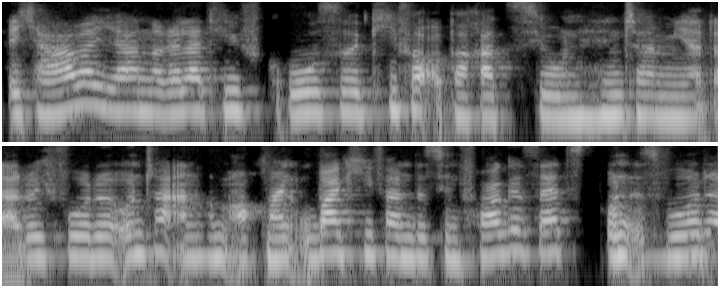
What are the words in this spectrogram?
Ich habe ja eine relativ große Kieferoperation hinter mir. Dadurch wurde unter anderem auch mein Oberkiefer ein bisschen vorgesetzt und es wurde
